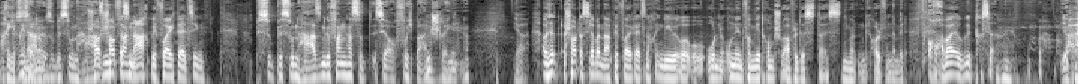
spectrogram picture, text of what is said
Ach, ich habe keine Ahnung. Also bist du ein Hasen schaut, schaut das nach, bevor ich da jetzt bis du, bis du einen Hasen gefangen hast, das ist ja auch furchtbar anstrengend. Ja. Ne? Ja, aber schaut das selber nach, bevor ich da jetzt noch irgendwie un uninformiert rumschwafelt. Da ist niemandem geholfen damit. Och. Aber interessant. Ja.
